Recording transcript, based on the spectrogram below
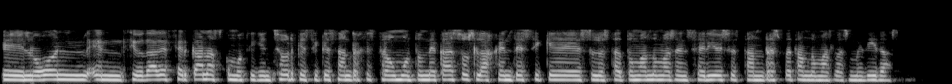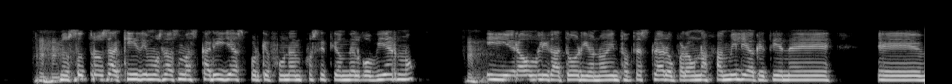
Eh, luego en, ciudades cercanas como Ziguinchor, que sí que se han registrado un montón de casos, la gente sí que se lo está tomando más en serio y se están respetando más las medidas. Nosotros aquí dimos las mascarillas porque fue una imposición del gobierno y era obligatorio, ¿no? Entonces, claro, para una familia que tiene eh,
